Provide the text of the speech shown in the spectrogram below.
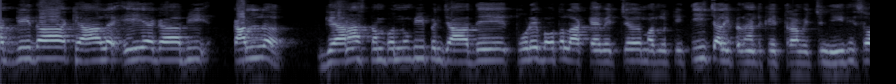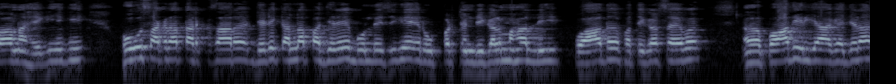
ਅੱਗੇ ਦਾ ਖਿਆਲ ਇਹ ਹੈਗਾ ਵੀ ਕੱਲ 11 ਸਤੰਬਰ ਨੂੰ ਵੀ ਪੰਜਾਬ ਦੇ ਥੋੜੇ ਬਹੁਤ ਇਲਾਕਿਆਂ ਵਿੱਚ ਮਤਲਬ ਕਿ 30-40% ਖੇਤਰਾਂ ਵਿੱਚ ਮੀਂਹ ਦੀ ਸੰਭਾਵਨਾ ਹੈਗੀ ਹੈਗੀ। ਹੋ ਸਕਦਾ ਤੜਕਸਾਰ ਜਿਹੜੇ ਕੱਲ ਆਪਾਂ ਜਿਹੜੇ ਬੋਲੇ ਸੀਗੇ, ਰੋਪੜ, ਚੰਡੀਗੜ੍ਹ, ਮਹਾਲੀ, ਪੁਆਧ, ਫਤਿਹਗੜ੍ਹ ਸਾਹਿਬ ਪੁਆਧ ਏਰੀਆ ਆ ਗਿਆ ਜਿਹੜਾ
